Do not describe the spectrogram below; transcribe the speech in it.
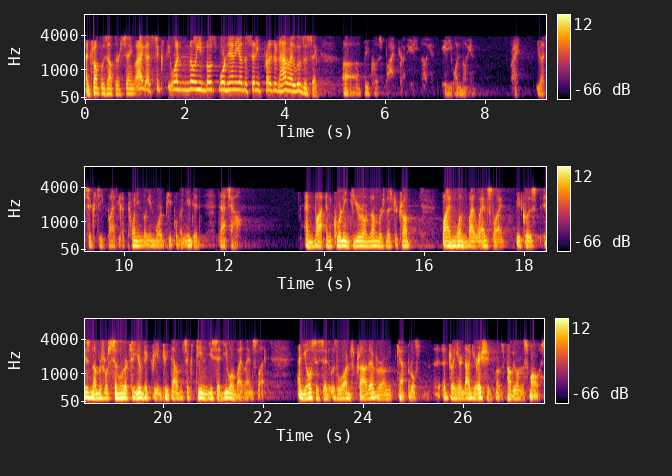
And Trump was out there saying, I got 61 million votes more than any other sitting president. How did I lose this thing? Uh, because Biden got 80 million, 81 million, right? You got 60. Biden got 20 million more people than you did. That's how. And, by, and according to your own numbers, Mr. Trump, Biden won by landslide because his numbers were similar to your victory in 2016, and you said you won by landslide. And you also said it was the largest crowd ever on Capitol uh, during your inauguration. Well, it was probably one of the smallest.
